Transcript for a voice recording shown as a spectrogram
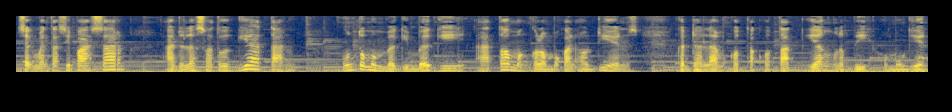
segmentasi pasar adalah suatu kegiatan untuk membagi-bagi atau mengkelompokkan audiens ke dalam kotak-kotak yang lebih homogen.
